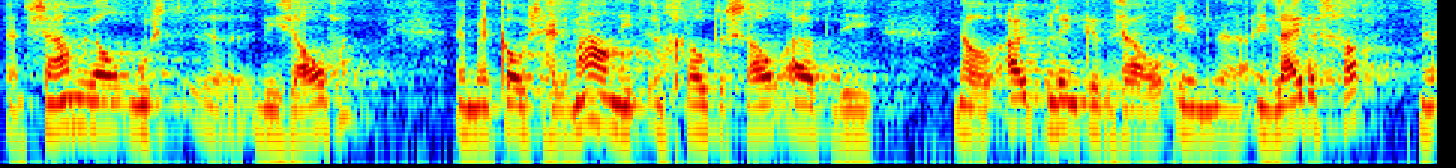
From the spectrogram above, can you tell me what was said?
En Samuel moest die zalven. En men koos helemaal niet een grote Saul uit die nou uitblinken zou in, in leiderschap. Ja.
